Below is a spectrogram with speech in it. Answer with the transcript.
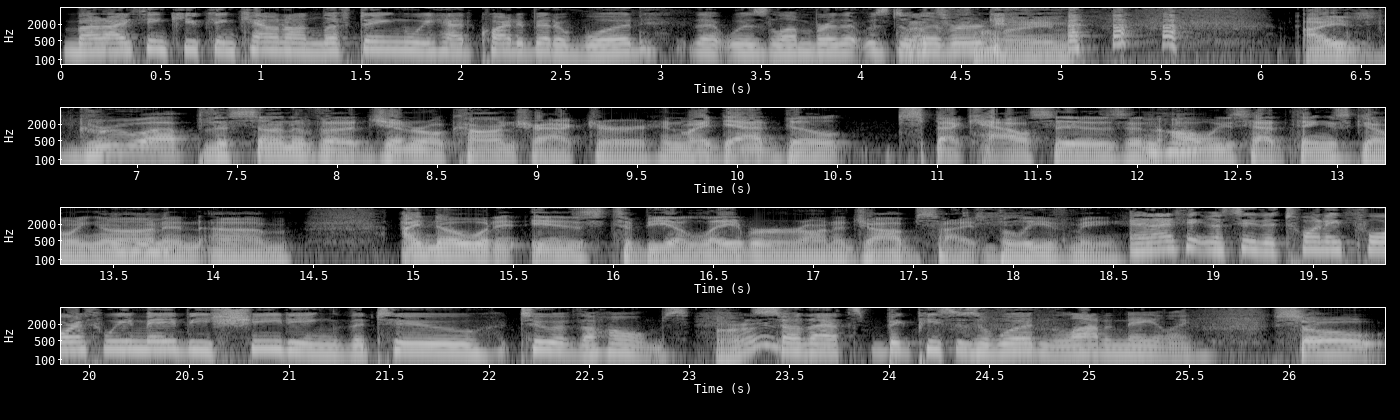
But I think you can count on lifting. We had quite a bit of wood that was lumber that was delivered. That's fine. I grew up the son of a general contractor, and my dad built spec houses and Mhm. always had things going on. Mhm. And um, I know what it is to be a laborer on a job site. Believe me. And I think let's see the 24th we may be sheeting the two two of the homes. All right. So that's big pieces of wood and a lot of nailing. So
